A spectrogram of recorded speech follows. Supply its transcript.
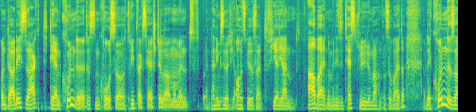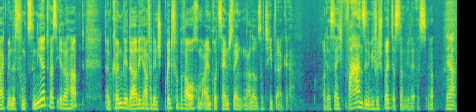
und dadurch sagt deren Kunde, das ist ein großer Triebwerkshersteller im Moment, an dem sie natürlich auch jetzt wieder seit vier Jahren arbeiten und mit dem sie Testflüge machen und so weiter. Aber der Kunde sagt, wenn es funktioniert, was ihr da habt, dann können wir dadurch einfach den Spritverbrauch um ein Prozent senken, aller unserer Triebwerke. Und das ist eigentlich Wahnsinn, wie viel Sprit das dann wieder ist. Ja. ja.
